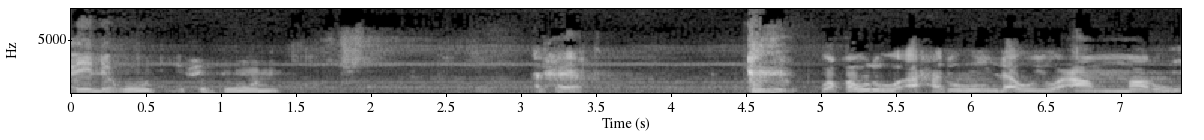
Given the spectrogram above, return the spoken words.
أي اليهود يحبون الحياة. وقوله أحدهم لو يعمر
